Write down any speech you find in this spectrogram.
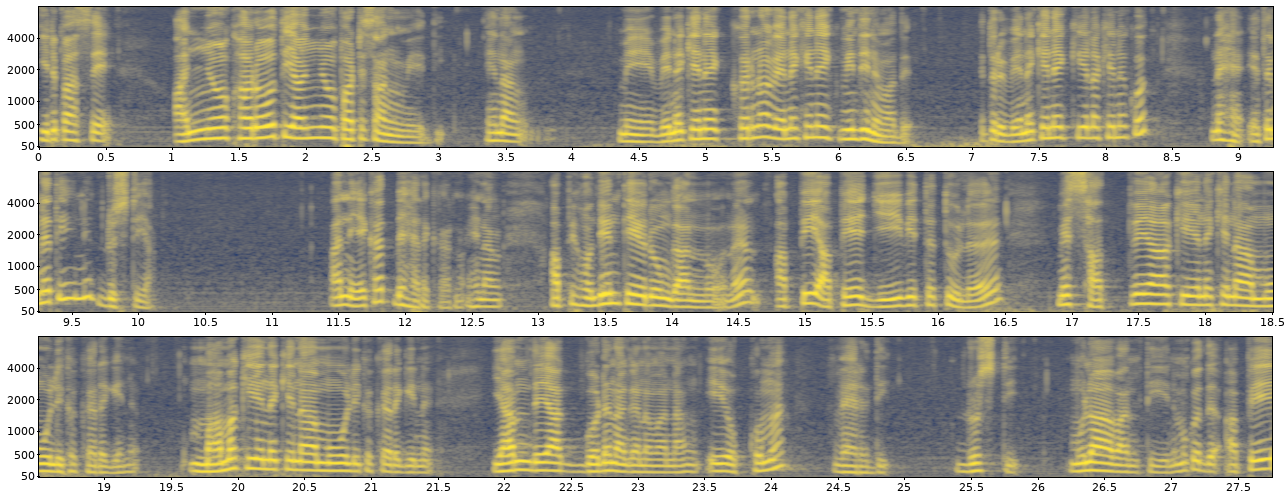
ඊට පස්සේ අඤ්ඤෝ කරෝති අඤ්ඤෝ පටිසංවේදී. එහෙනම් මේ වෙන කෙනෙක් කරනවා වෙන කෙනෙක් විඳිනවද? ඒතර වෙන කෙනෙක් කියලා කෙනෙකුත් නැහැ. එතන තියෙන්නේ දෘෂ්ටියක්. අන්න ඒකත් බැහැර කරනවා. එහෙනම් අපි හොඳින් තේරුම් ගන්න ඕන අපි අපේ ජීවිත තුළ මේ සත්වයා කියන කෙනා මූලික කරගෙන මම කියන කෙනා මූලික කරගෙන යම් දෙයක් ගොඩනගනවා නම් ඒ ඔක්කොම වැරදි. දෘෂ්ටි මුලාවන් තියෙන. මොකද අපේ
